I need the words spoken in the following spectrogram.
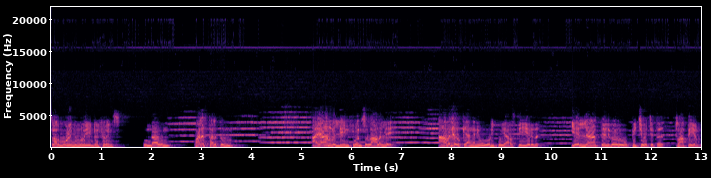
സാർ മുകളിൽ നിന്നുള്ള ഇന്റർഫിയറൻസ് ഉണ്ടാകും പല സ്ഥലത്തു നിന്നും. അയാൾ വലിയ ഇൻഫ്ലുവൻസ് ഉള്ള ആളല്ലേ? അവരെയൊക്കെ അങ്ങനെ ഓടിപ്പോയി അറസ്റ്റ് ചെയ്യരുത്. എല്ലാ തെളിവുകളും ഒപ്പിച്ചു വെച്ചിട്ട് ട്രാപ്പ് ചെയ്യണം.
